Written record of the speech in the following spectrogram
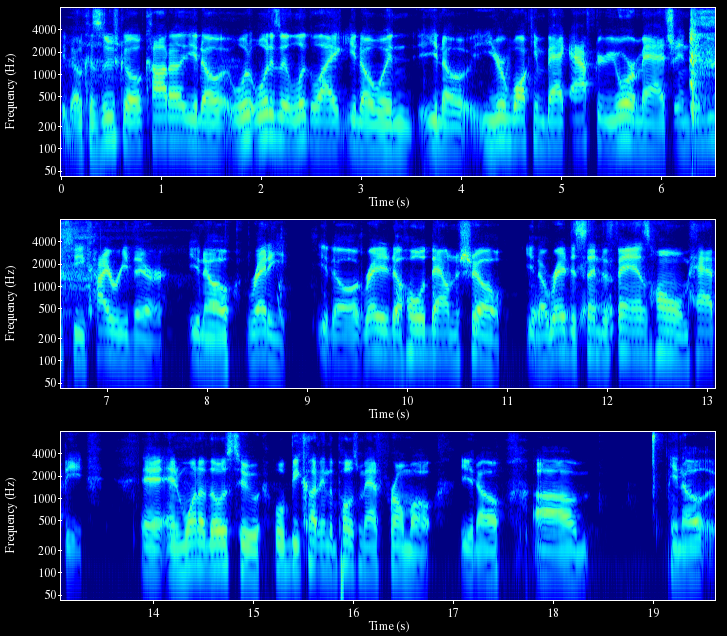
know, Kazuchika Okada, you know, what, what does it look like, you know, when, you know, you're walking back after your match and then you see Kairi there, you know, ready, you know, ready to hold down the show, you know, ready to send the fans home happy. And, and one of those two will be cutting the post match promo, you know. Um, you know,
